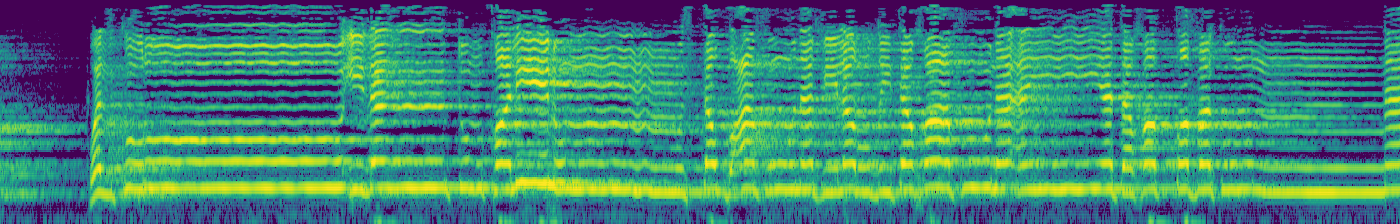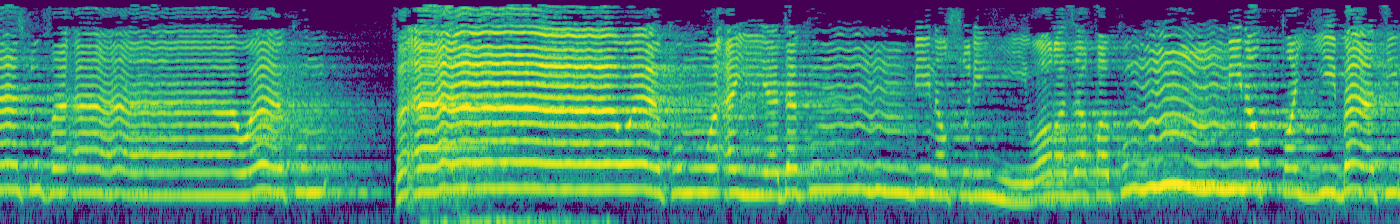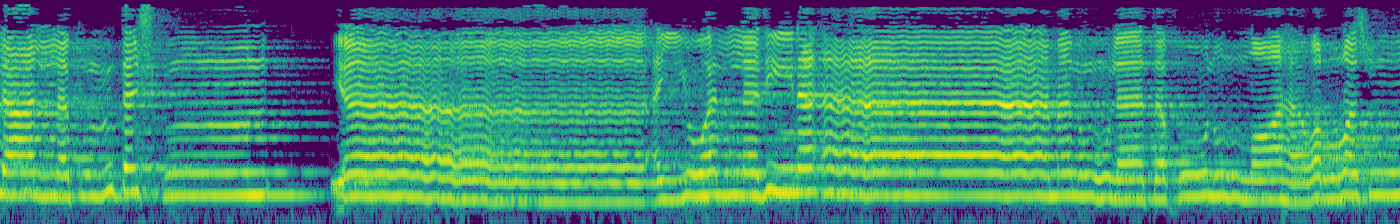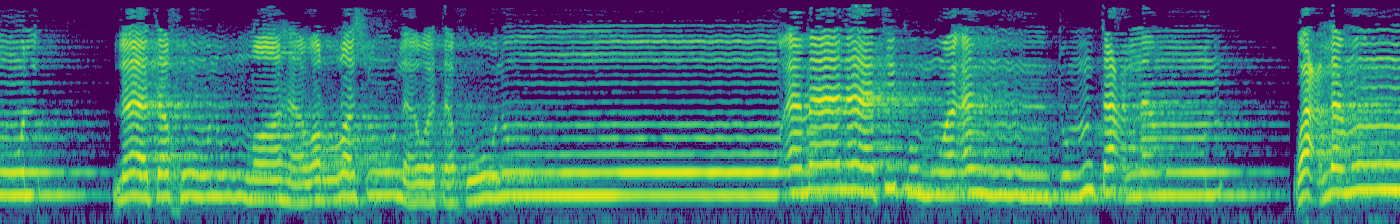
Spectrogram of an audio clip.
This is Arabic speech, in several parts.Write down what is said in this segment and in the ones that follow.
واذكروا إذا أنتم قليل مستضعفون في الأرض تخافون أن يتخطفكم الناس فآواكم فآواكم وأيدكم بنصره ورزقكم من الطيبات لعلكم تشكون يا أيها الذين آمنوا لا تخونوا الله والرسول لا تخونوا الله والرسول وتخونوا أماناتكم وأنتم تعلمون. واعلموا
